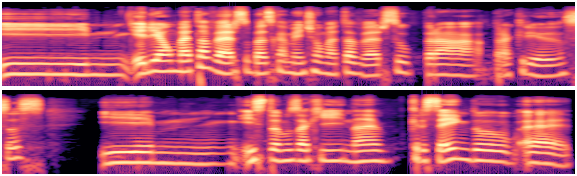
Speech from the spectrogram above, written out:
E ele é um metaverso, basicamente é um metaverso para crianças. E hum, estamos aqui né, crescendo, é,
